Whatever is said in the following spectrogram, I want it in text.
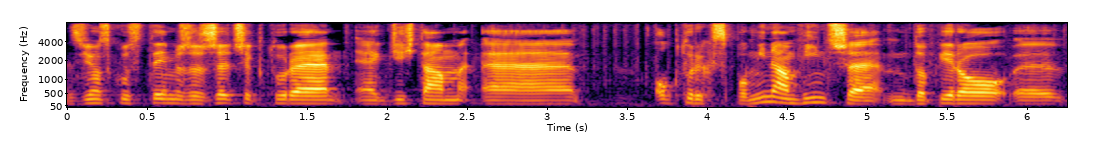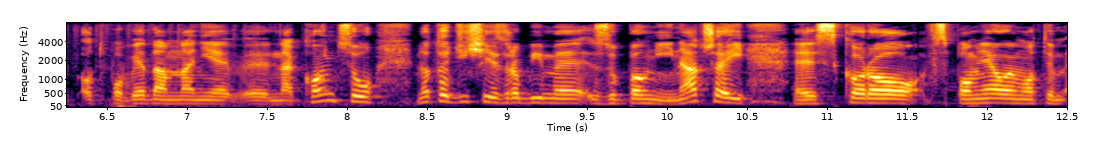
w związku z tym, że rzeczy, które e, gdzieś tam e, o których wspominam w intrze, dopiero e, odpowiadam na nie e, na końcu, no to dzisiaj zrobimy zupełnie inaczej. E, skoro wspomniałem o tym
